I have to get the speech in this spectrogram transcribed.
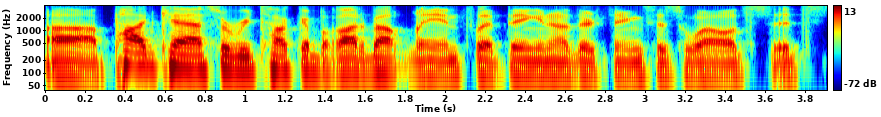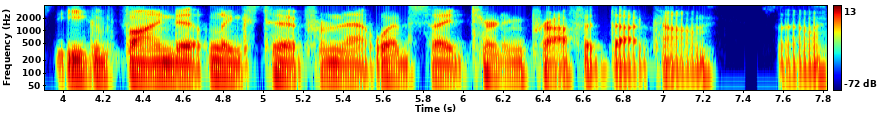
uh, podcast where we talk a lot about land flipping and other things as well. It's, it's, you can find it links to it from that website, turningprofit.com. So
